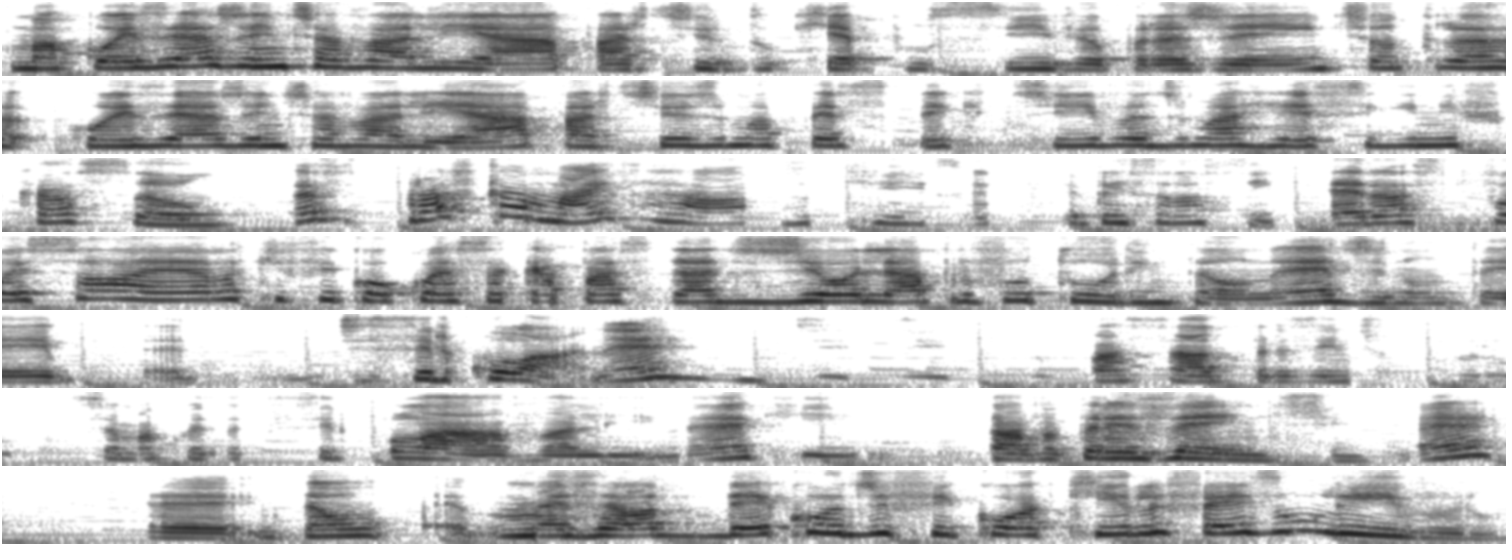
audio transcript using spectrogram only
Uma coisa é a gente avaliar a partir do que é possível para a gente, outra coisa é a gente avaliar a partir de uma perspectiva de uma ressignificação. Para ficar mais rápido que isso, eu fiquei pensando assim: era, foi só ela que ficou com essa capacidade de olhar para o futuro, então, né? De não ter. de circular, né? De, passado, presente e futuro ser uma coisa que circulava ali, né? Que estava presente, né? É, então, mas ela decodificou aquilo e fez um livro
